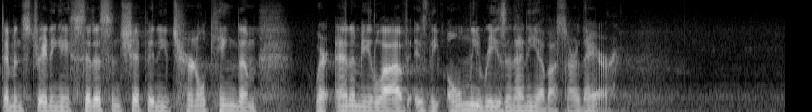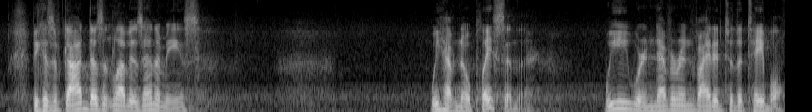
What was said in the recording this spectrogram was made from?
demonstrating a citizenship in eternal kingdom where enemy love is the only reason any of us are there. Because if God doesn't love his enemies, we have no place in there. We were never invited to the table.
